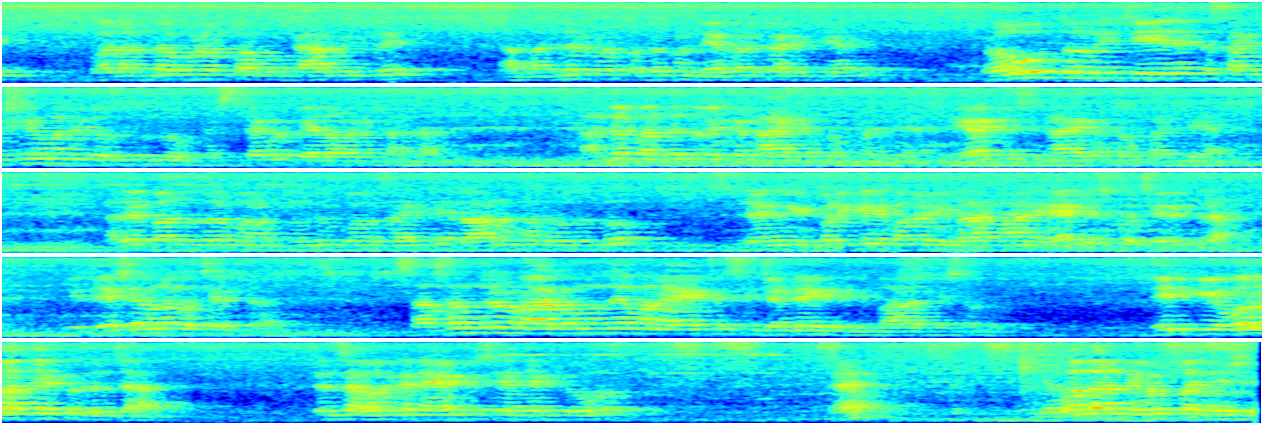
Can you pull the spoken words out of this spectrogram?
వాళ్ళంతా కూడా పాపం కార్మికులే. వాళ్ళందరూ కూడా పథకం లేబర్ కార్డు ఇచ్చేయాలి. ప్రభుత్వం నుంచి ఏదైతే సంక్షేమం అనేది వస్తుందో ఖచ్చితంగా పేదవాళ్ళకి అందాలి. అందే పద్ధతిలో ఇక్కడ నాయకత్వం పనిచేయాలి. ఏఐటీసీ నాయకత్వం పనిచేయాలి. అదే పద్ధతిలో మనం ముందుకు కొనసాగితే రానున్న రోజుల్లో నిజంగా ఇప్పటికే మనం ఇలా మన ఏఐటీసీ చరిత్ర ఈ దేశంలో ఒక చరిత్ర. స్వతంత్రం రాకముందే మన ఏఐటీసీ జెండా ఎగిరింది భారతదేశంలో. దీనికి ఎవరు అధ్యక్షుడు తెలుసా? తెలుసా? ఎవరికైనా ఏఐటీసీ అధ్యక్షుడు? ఎవరు ఏ? జవహర్లాల్ నెహ్రూ పనిచేసి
